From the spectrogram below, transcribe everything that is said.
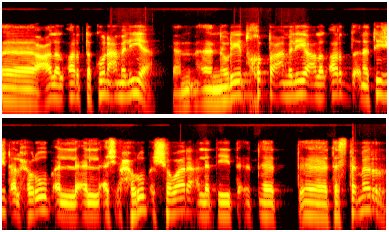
آه، على الأرض تكون عملية. يعني نريد خطة عملية على الأرض نتيجة الحروب حروب الشوارع التي تستمر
